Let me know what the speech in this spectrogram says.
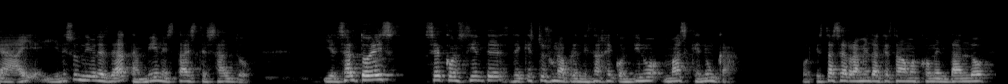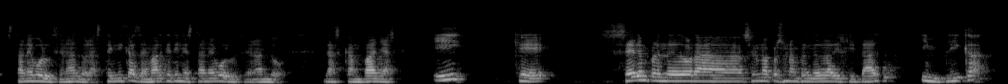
En esos niveles de edad también está este salto. Y el salto es ser conscientes de que esto es un aprendizaje continuo más que nunca. Porque estas herramientas que estábamos comentando están evolucionando, las técnicas de marketing están evolucionando, las campañas. Y que ser emprendedora, ser una persona emprendedora digital implica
